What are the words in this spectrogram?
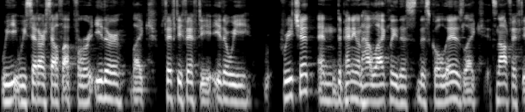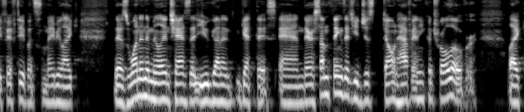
we we set ourselves up for either like 50-50 either we reach it and depending on how likely this this goal is like it's not 50-50 but maybe like there's one in a million chance that you're gonna get this and there are some things that you just don't have any control over like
